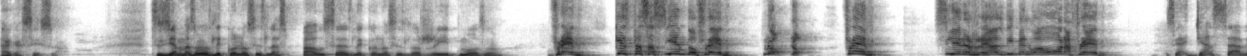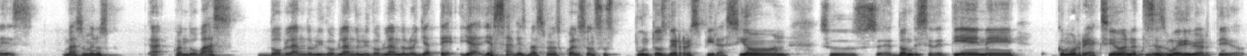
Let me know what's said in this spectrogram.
hagas eso. Entonces ya más o menos le conoces las pausas, le conoces los ritmos, ¿no? Fred, ¿qué estás haciendo, Fred? No, no, Fred, si eres real, dímelo ahora, Fred. O sea, ya sabes más o menos ah, cuando vas doblándolo y doblándolo y doblándolo, ya, te, ya, ya sabes más o menos cuáles son sus puntos de respiración, sus, eh, dónde se detiene, cómo reacciona. Entonces es muy divertido.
